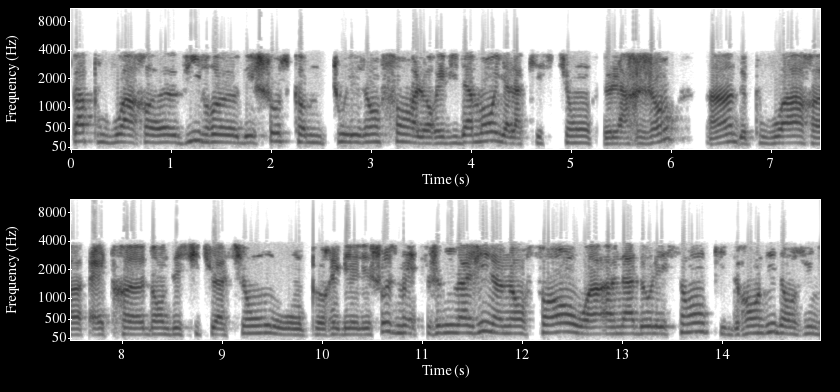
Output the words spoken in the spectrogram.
pas pouvoir euh, vivre des choses comme tous les enfants. Alors évidemment, il y a la question de l'argent, hein, de pouvoir euh, être dans des situations où on peut régler les choses. Mais je m'imagine un enfant ou un, adolescent qui grandit dans une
